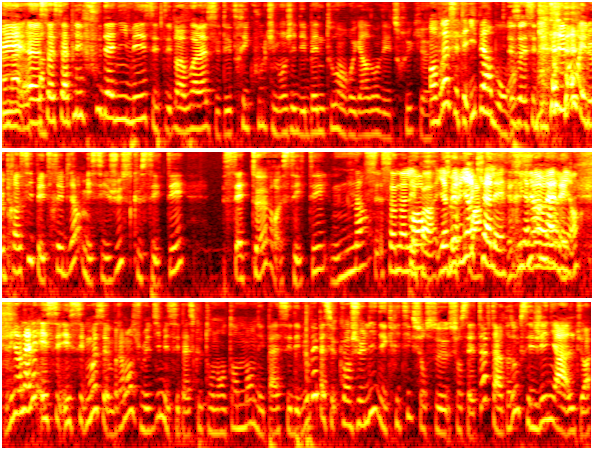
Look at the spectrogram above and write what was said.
euh, ça s'appelait Food Animé, c'était, enfin voilà, c'était très cool. Tu mangeais des bento en regardant des trucs. euh, En vrai, c'était hyper bon. hein. C'était très bon et le principe est très bien, mais c'est juste que c'était cette œuvre, c'était n'importe Ça n'allait pas. Il y avait rien quoi. qui allait. Rien n'allait. rien. N'allait. Et c'est, moi, vraiment, je me dis, mais c'est parce que ton entendement n'est pas assez développé. Parce que quand je lis des critiques sur, ce, sur cette œuvre, t'as l'impression que c'est génial, tu vois.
